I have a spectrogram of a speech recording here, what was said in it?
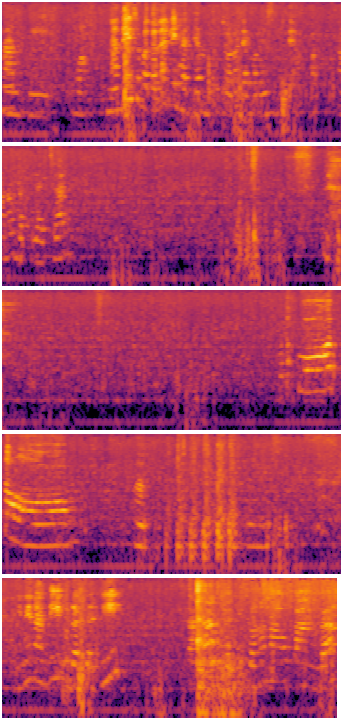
nanti Wah, nanti sebetulnya lihat ya mbak Cono dekornya seperti apa udah belajar. Potong-potong. Ini nanti udah jadi. Sekarang mbak Cono mau panggang.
